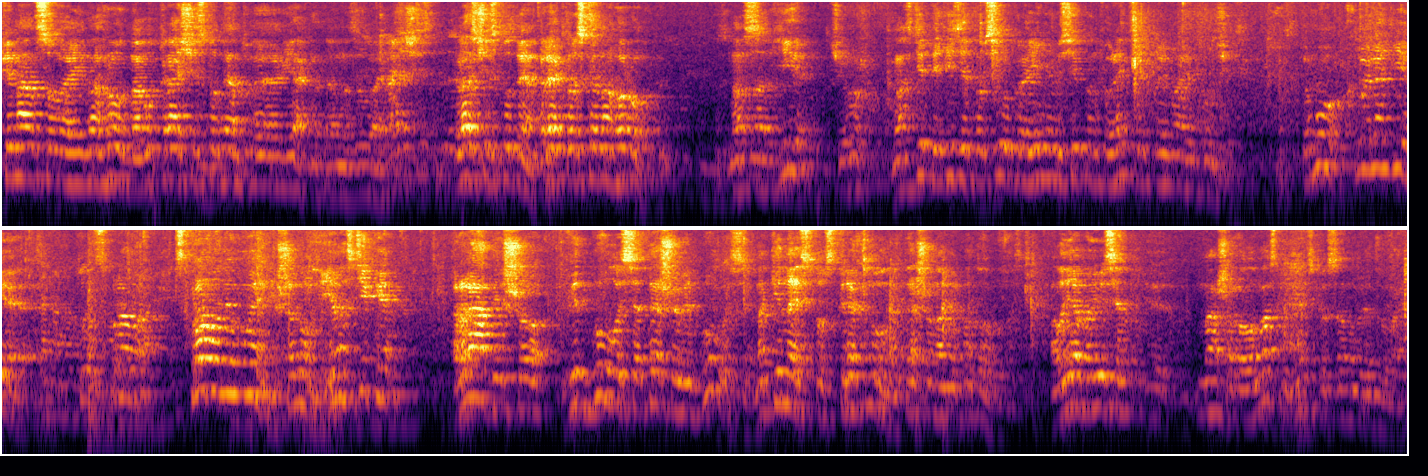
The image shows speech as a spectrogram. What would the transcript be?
фінансова і нагородна, ну, кращий студент, е, як це там називається? Кращий студент, ректорська нагорода. У нас є, чого ж? У нас діти їздять по всій Україні, усі конференції приймають участь. Тому хвиля є. Тут справа, справа не в мені, шановні. Я настільки радий, що відбулося те, що відбулося, на кінець то стряхнули те, що нам не подобалось. Але я боюся, е, наша голова студентського самоврядування,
